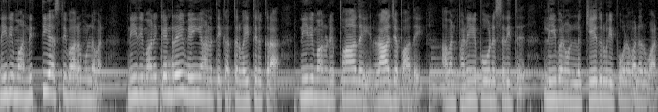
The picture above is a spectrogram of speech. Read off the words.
நீதிமான் நித்திய அஸ்திபாரம் உள்ளவன். நீதிமானுக்கென்றே மெய்ஞானத்தை கத்தர் வைத்திருக்கிறார். நீதிமானுடைய பாதை ராஜ பாதை அவன் பனையை போல செழித்து லீபனோன்ல கேதுருவை போல வளருவான்.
